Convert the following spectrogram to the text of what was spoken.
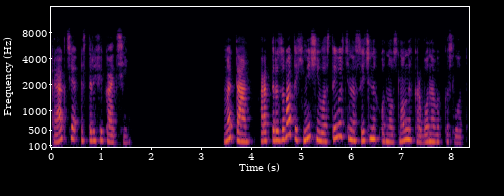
Реакція естерифікації. Мета характеризувати хімічні властивості насичених одноосновних карбонових кислот.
